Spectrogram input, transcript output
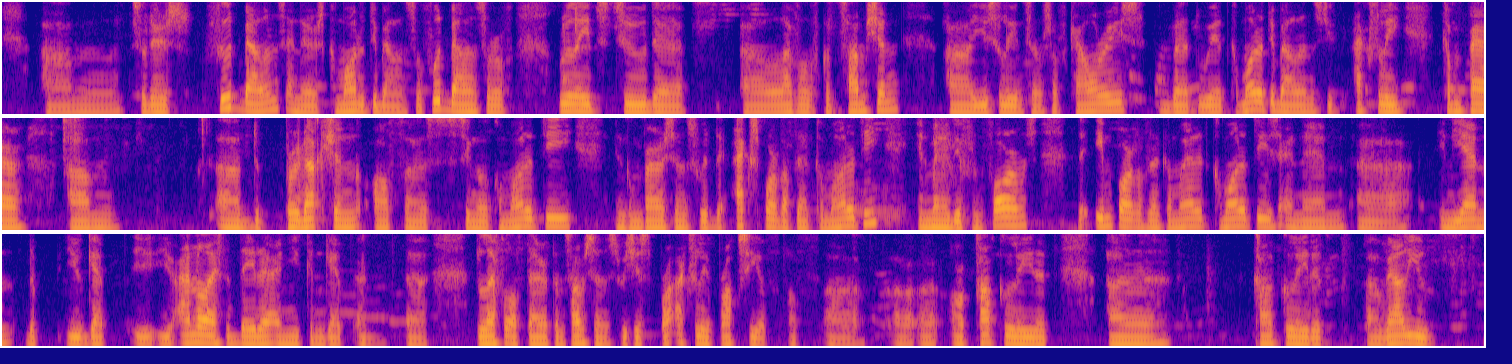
Um, so there's food balance and there's commodity balance. So food balance sort of relates to the uh, level of consumption, uh, usually in terms of calories. But with commodity balance, you actually compare um, uh, the production of a single commodity in comparisons with the export of that commodity in many different forms, the import of the commodities, and then uh, in the end, the you get you, you analyze the data and you can get a, uh, the level of direct consumptions, which is pro- actually a proxy of of uh, or, or calculated uh, calculated uh, value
